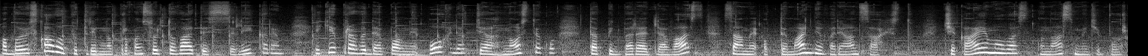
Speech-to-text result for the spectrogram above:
Обов'язково потрібно проконсультуватись з лікарем, який проведе повний огляд, діагностику та підбере для вас саме оптимальний варіант захисту. Чекаємо вас у нас в Медібор.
